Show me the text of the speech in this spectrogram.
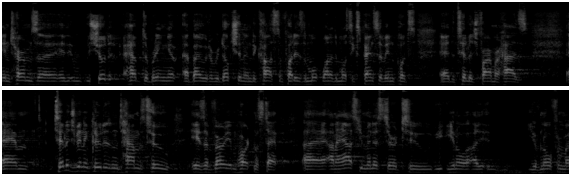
in terms of, it should help to bring about a reduction in the cost of what is one of the most expensive inputs uh, the tillage farmer has. Um, tillage being included in TAMS 2 is a very important step, uh, and I ask you, Minister, to, you know, I, you know from uh,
